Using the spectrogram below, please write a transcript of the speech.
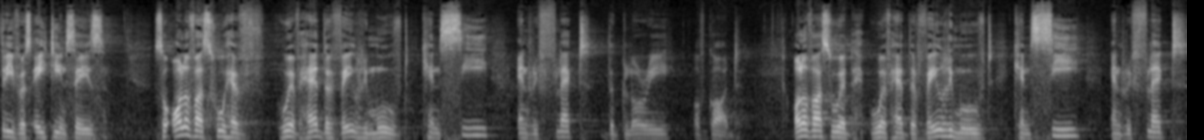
3, verse 18 says, So all of us who have, who have had the veil removed can see and reflect the glory of God. All of us who, had, who have had the veil removed can see and reflect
